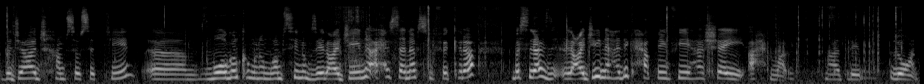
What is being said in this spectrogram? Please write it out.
الدجاج 65 مو أقول لكم إنهم مغمسينه بزي العجينة احسها نفس الفكرة بس العجينة هذيك حاطين فيها شيء أحمر ما أدري لون.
